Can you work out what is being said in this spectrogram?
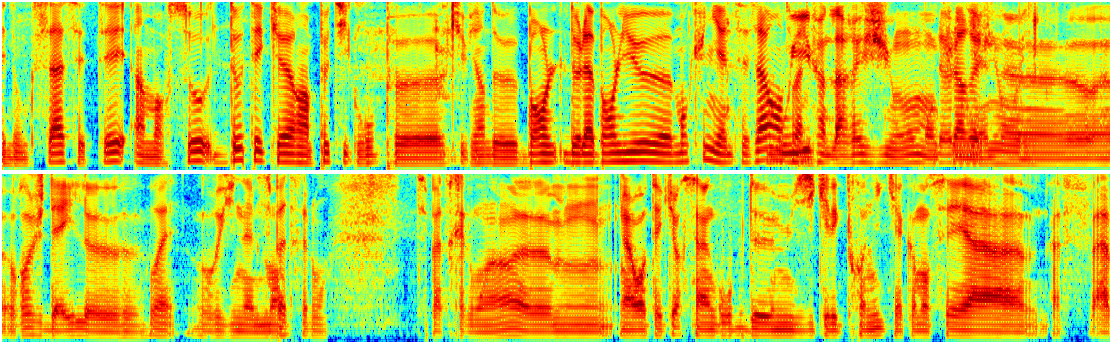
Et donc ça, c'était un morceau d'Otaker, un petit groupe euh, qui vient de, de la banlieue mancunienne, c'est ça Antoine? Oui, enfin de la région mancunienne, de la région, euh, Rochdale, euh, ouais. originellement. C'est pas très loin. C'est pas très loin. alors Otaker, c'est un groupe de musique électronique qui a commencé à, à, à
